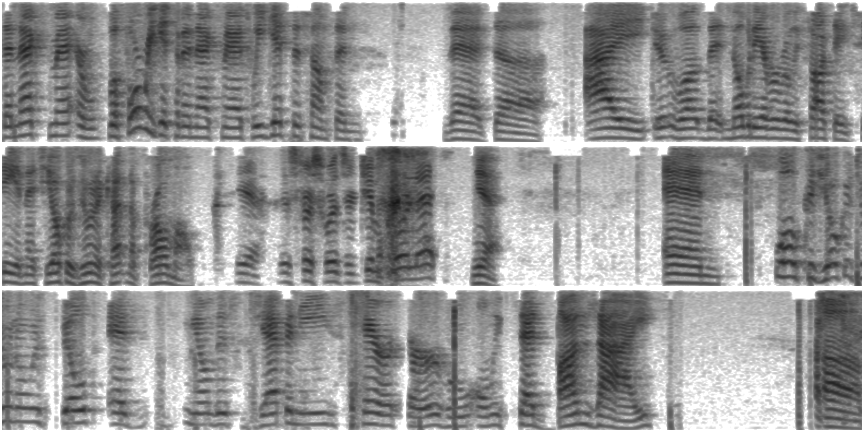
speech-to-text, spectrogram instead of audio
the next match, or before we get to the next match, we get to something that uh, I well that nobody ever really thought they'd see, and that's Yokozuna cutting a promo. Yeah. His first words are Jim Cornette. Yeah. And well, because Yokozuna was built as you know this Japanese character who only said banzai uh,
